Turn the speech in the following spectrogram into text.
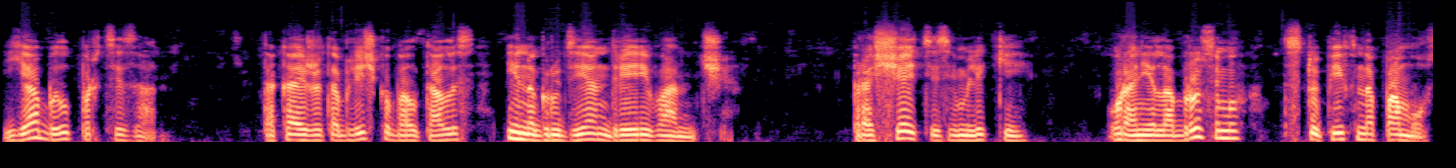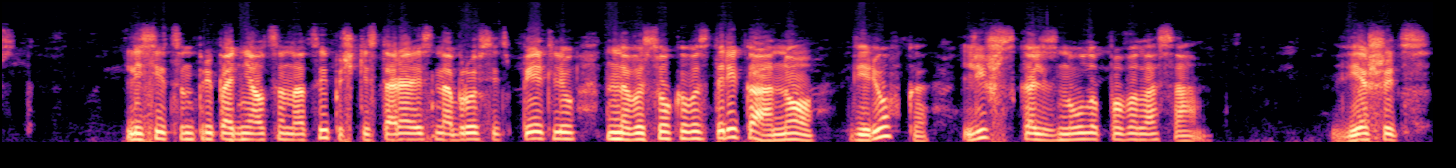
«Я был партизан». Такая же табличка болталась и на груди Андрея Ивановича. «Прощайте, земляки», — уронил Абросимов, ступив на помост. Лисицын приподнялся на цыпочки, стараясь набросить петлю на высокого старика, но веревка лишь скользнула по волосам. «Вешать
